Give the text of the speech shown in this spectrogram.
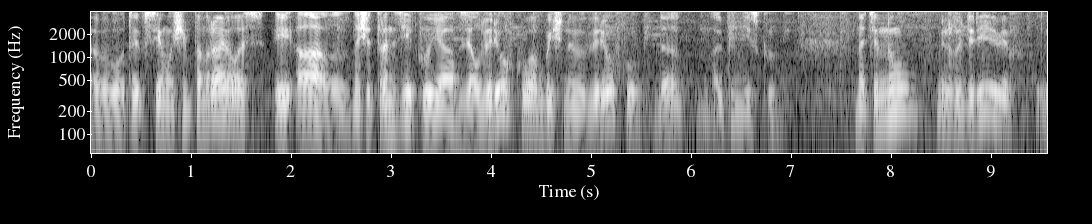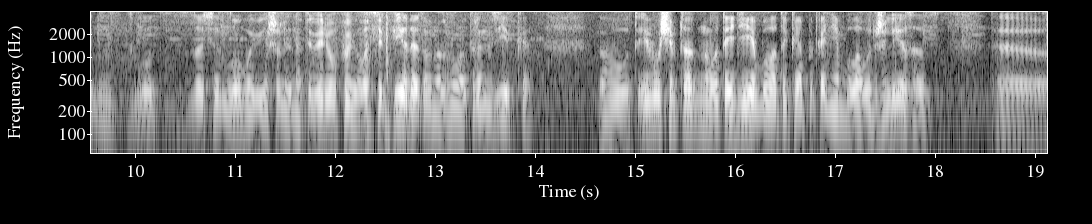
Вот, и всем очень понравилось. И, а, значит, транзитку я взял веревку, обычную веревку, да, альпинистскую. Натянул между деревьев, вот за седло мы вешали на эту веревку велосипед, это у нас была транзитка. Вот. И, в общем-то, ну, эта идея была такая, пока не было вот железа. Э,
